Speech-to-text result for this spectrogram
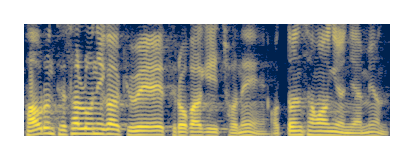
바울은 데살로니가 교회에 들어가기 전에 어떤 상황이었냐면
